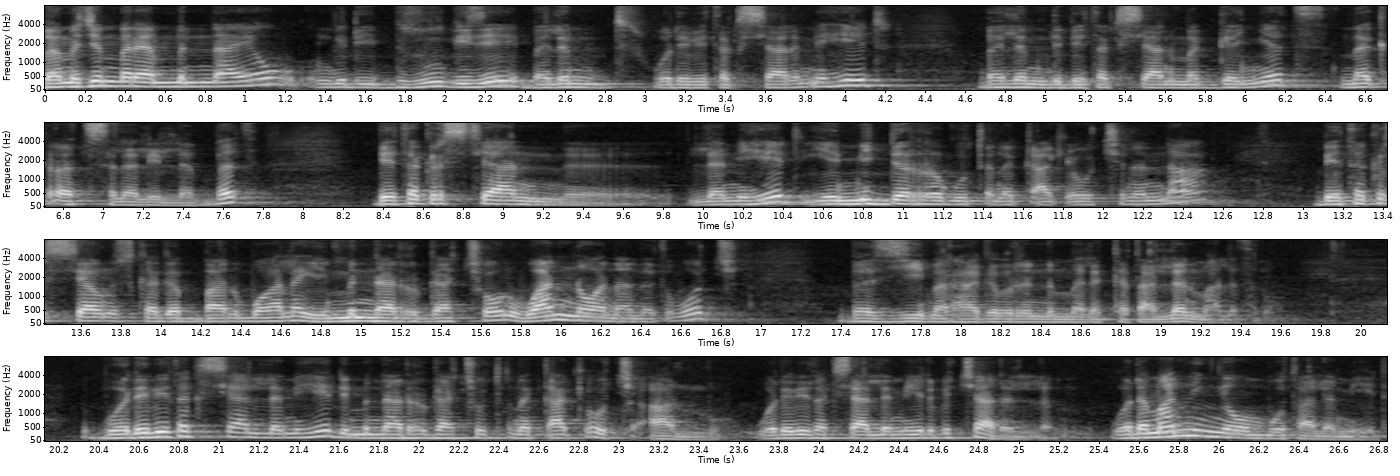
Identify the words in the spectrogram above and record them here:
በመጀመሪያ የምናየው እንግዲህ ብዙ ጊዜ በልምድ ወደ ቤተክርስቲያን መሄድ በልምድ ቤተክርስቲያን መገኘት መቅረት ስለሌለበት ቤተክርስቲያን ለመሄድ የሚደረጉ ጥንቃቄዎችንና ቤተክርስቲያን ውስጥ ከገባን በኋላ የምናደርጋቸውን ዋና ዋና ነጥቦች በዚህ መርሃ ግብር እንመለከታለን ማለት ነው። ወደ ቤተክርስቲያን ለመሄድ የምናደርጋቸው ጥንቃቄዎች አሉ። ወደ ቤተክርስቲያን ለመሄድ ብቻ አይደለም፣ ወደ ማንኛውም ቦታ ለመሄድ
